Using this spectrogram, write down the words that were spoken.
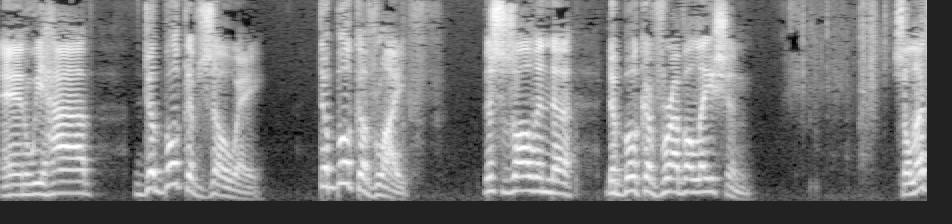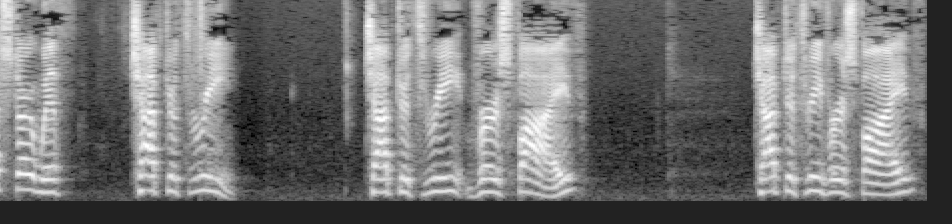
And we have the book of Zoe, the book of life. This is all in the, the book of Revelation. So let's start with chapter three chapter 3 verse 5. Chapter 3 verse 5.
